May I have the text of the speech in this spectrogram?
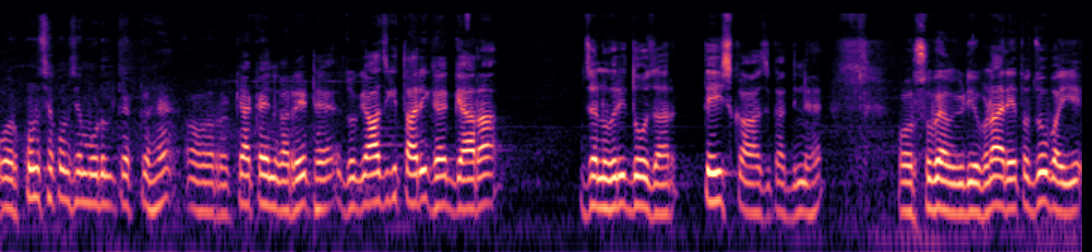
और कौन से कौन से मॉडल ट्रैक्टर हैं और क्या क्या इनका रेट है, जो कि आज की तारीख है 11 जनवरी 2023 का आज का दिन है। और सुबह हम वीडियो बना रहे हैं तो जो भाई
